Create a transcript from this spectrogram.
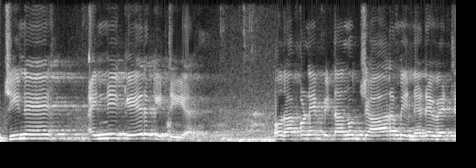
ਜਿਹਨੇ ਇੰਨੀ ਕੇਅਰ ਕੀਤੀ ਹੈ। ਔਰ ਆਪਣੇ ਪਿਤਾ ਨੂੰ 4 ਮਹੀਨੇ ਦੇ ਵਿੱਚ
